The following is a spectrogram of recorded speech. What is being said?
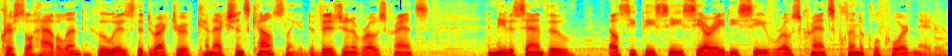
Krystle Haviland, who is the Director of Connections Counseling, a division of Rosecrance, and Neeva Sandhu, LCPC CRADC Rosecrance Clinical Coordinator.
